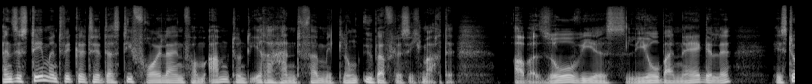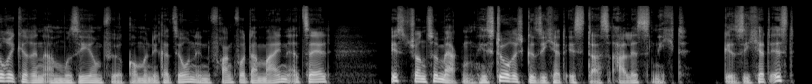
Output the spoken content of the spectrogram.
ein System entwickelte, das die Fräulein vom Amt und ihre Handvermittlung überflüssig machte. Aber so wie es Lioba Nägele, Historikerin am Museum für Kommunikation in Frankfurt am Main, erzählt, ist schon zu merken, historisch gesichert ist das alles nicht. Gesichert ist,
